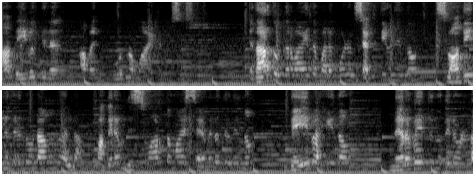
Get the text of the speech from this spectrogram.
ആ ദൈവത്തിൽ അവൻ പൂർണമായിട്ട് വിശ്വസിച്ചു. യഥാർത്ഥ ഉത്തരവാദിത്തം പലപ്പോഴും ശക്തിയിൽ നിന്നോ സ്വാധീനത്തിൽ നിന്നോ ഉണ്ടാകുന്നതല്ല. പകരം നിസ്വാർത്ഥമായ സേവനത്തിൽ നിന്നും ദൈവഹിതം നിറവേറ്റുന്നതിലുള്ള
